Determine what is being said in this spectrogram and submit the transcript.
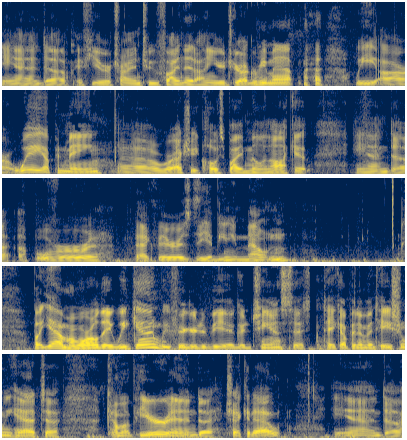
And uh, if you're trying to find that on your geography map, we are way up in Maine. Uh, we're actually close by Millinocket. And uh, up over uh, back there is the Beamy Mountain. But yeah, Memorial Day weekend, we figured it'd be a good chance to take up an invitation we had to come up here and uh, check it out. And uh,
